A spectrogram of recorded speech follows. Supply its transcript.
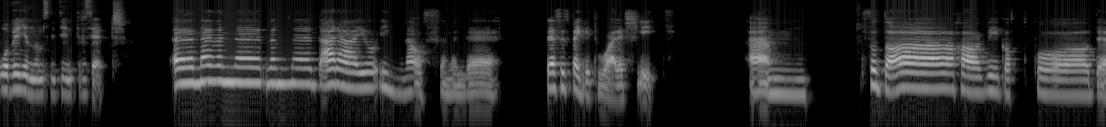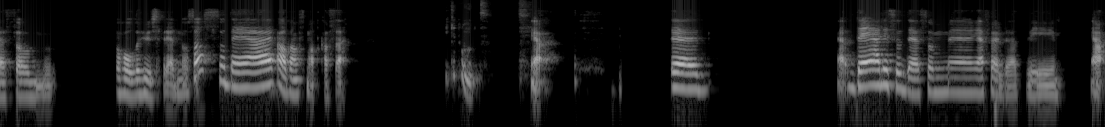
over gjennomsnittet interessert. Uh, nei, men, uh, men uh, der er jo ingen av oss en veldig Jeg syns begge to er et slit. Um, så da har vi gått på det som beholder husfreden hos oss, og det er Adams matkasse. Ikke dumt. Ja. Det, ja, det er liksom det som jeg føler at vi ja,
